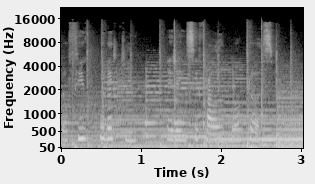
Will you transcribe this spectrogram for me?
eu fico por aqui e a gente se fala numa próxima.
